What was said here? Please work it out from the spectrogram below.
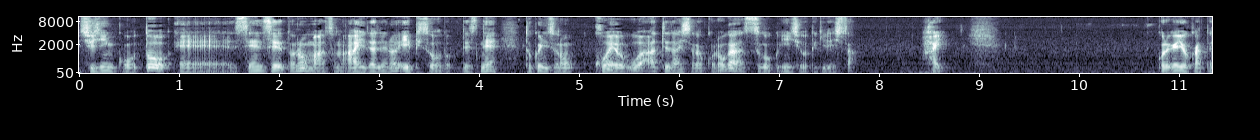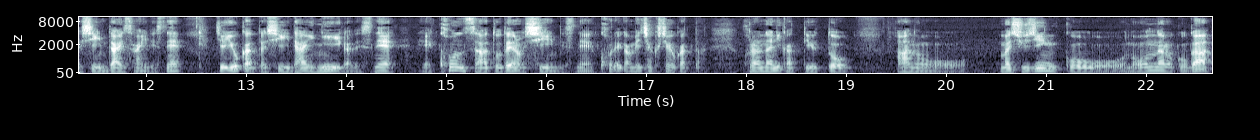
主人公と、えー、先生との、まあ、その間でのエピソードですね。特にその声をうわーって出したところがすごく印象的でした。はい。これが良かったシーン第3位ですね。じゃあ良かったシーン第2位がですね、コンサートでのシーンですね。これがめちゃくちゃ良かった。これは何かっていうと、あの、まあ、主人公の女の子が、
